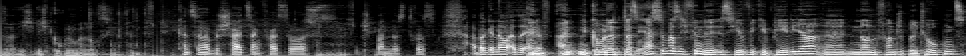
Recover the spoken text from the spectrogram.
So, ich, ich google mal los hier. NFT. Kannst du mal Bescheid sagen, falls du was NFT. Spannendes triffst. Aber genau, also ein, ein, ne, guck mal, das erste, was ich finde, ist hier Wikipedia, äh, Non-Fungible Tokens.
